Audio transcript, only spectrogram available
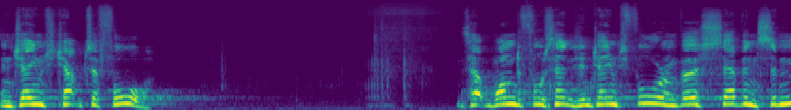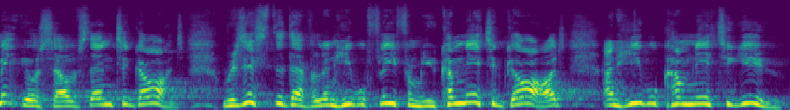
in James chapter 4. It's that wonderful sentence in James 4 and verse 7 Submit yourselves then to God. Resist the devil and he will flee from you. Come near to God and he will come near to you.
